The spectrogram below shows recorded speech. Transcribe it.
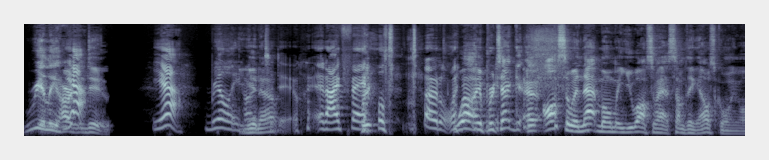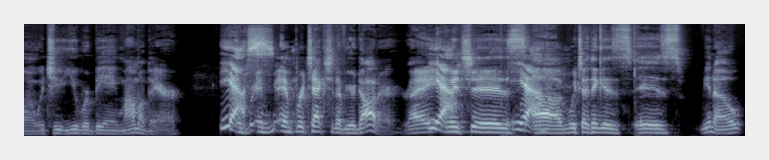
Really hard yeah. to do. Yeah. Really hard you know? to do. And I failed totally. Well, and protect uh, also in that moment, you also had something else going on, which you, you were being mama bear. Yes. And, and protection of your daughter, right? Yeah. Which is, yeah. Um, which I think is, is, you know,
